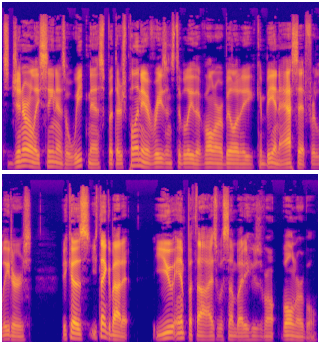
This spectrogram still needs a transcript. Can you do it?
it's generally seen as a weakness, but there's plenty of reasons to believe that vulnerability can be an asset for leaders because you think about it you empathize with somebody who's vulnerable.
